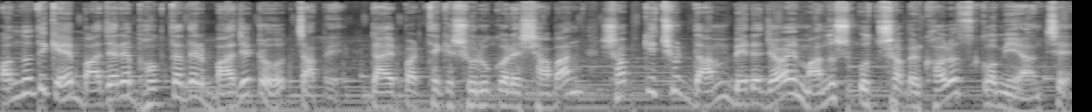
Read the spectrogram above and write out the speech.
অন্যদিকে বাজারে ভোক্তাদের বাজেটও চাপে। ডাইপার থেকে শুরু করে সাবান, সবকিছুর দাম বেড়ে যাওয়ায় মানুষ উৎসবের খরচ কমিয়ে আনছে।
